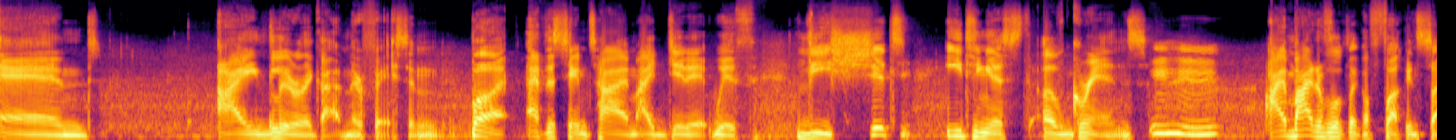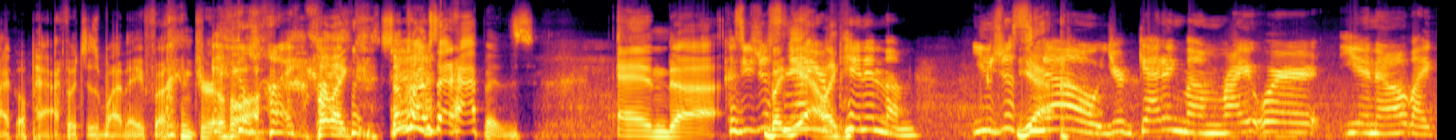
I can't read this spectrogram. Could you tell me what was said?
and I literally got in their face. And but at the same time, I did it with the shit eatingest of grins. Mm-hmm. I might have looked like a fucking psychopath, which is why they fucking drove off. Like, but like sometimes that happens. And uh Because you just But know yeah, you're like pinning them. you just Yeah. know you're getting them right where, you know, like,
